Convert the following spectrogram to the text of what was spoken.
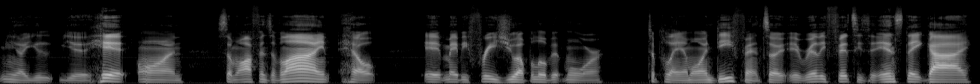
you know, you you hit on some offensive line help, it maybe frees you up a little bit more to play him on defense. So it really fits. He's an in-state guy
